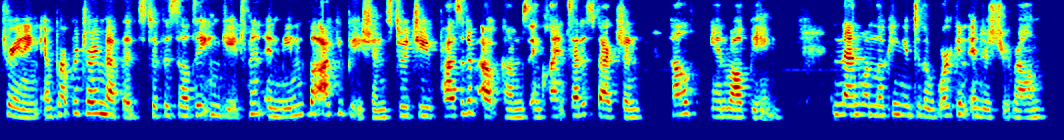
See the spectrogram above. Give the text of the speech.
training, and preparatory methods to facilitate engagement in meaningful occupations to achieve positive outcomes in client satisfaction, health, and well being. And then, when looking into the work and industry realm,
